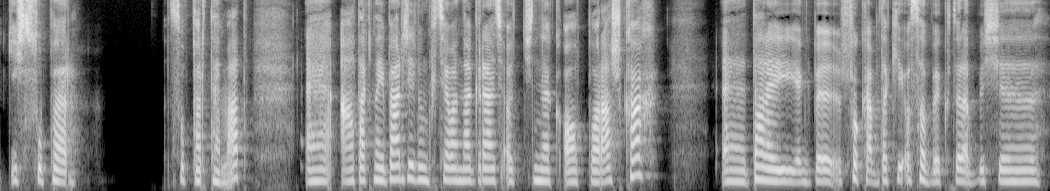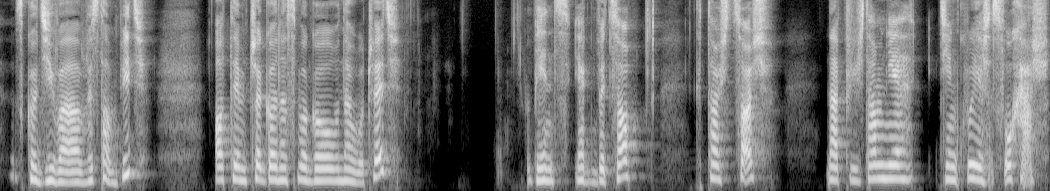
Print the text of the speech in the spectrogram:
jakiś super, super temat. E, a tak najbardziej bym chciała nagrać odcinek o porażkach. E, dalej jakby szukam takiej osoby, która by się zgodziła wystąpić o tym, czego nas mogą nauczyć. Więc jakby co, ktoś coś, napisz do mnie. Dziękuję, że słuchasz.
